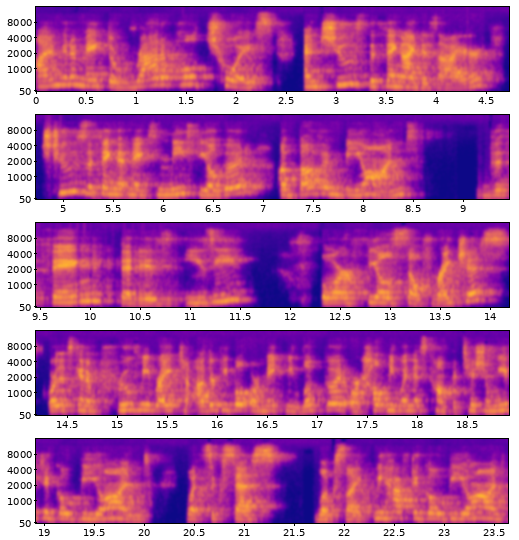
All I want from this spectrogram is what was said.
I'm going to make the radical choice and choose the thing I desire, choose the thing that makes me feel good above and beyond the thing that is easy or feels self righteous or that's going to prove me right to other people or make me look good or help me win this competition. We have to go beyond what success looks like. We have to go beyond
